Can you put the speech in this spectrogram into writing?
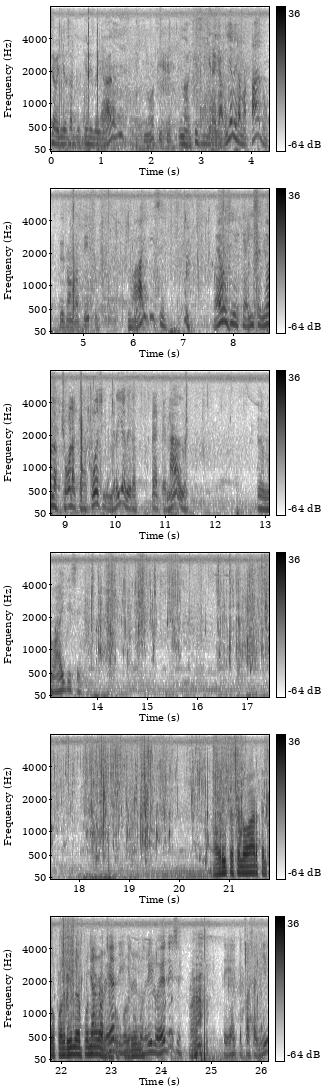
Se ha venido San Gutiérrez y no hay nada, dice. No, sí que No, es que si hubiera hallado, ya hubiera matado. sí son gatitos. No hay, dice. Bueno, si es que ahí se vio las cholas que sacó, si hubiera ya hubiera pepenado. Pero no hay, dice. Ahorita se lo harta el cocodrilo, le pone Ya a ver el dice que cocodrilo. cocodrilo es, dice. Es el que pasa allí,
